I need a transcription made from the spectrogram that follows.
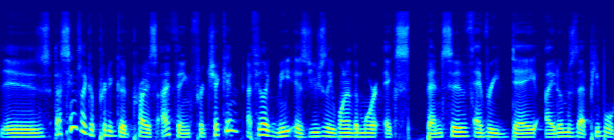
is that seems like a pretty good price i think for chicken. I feel like meat is usually one of the more expensive expensive everyday items that people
